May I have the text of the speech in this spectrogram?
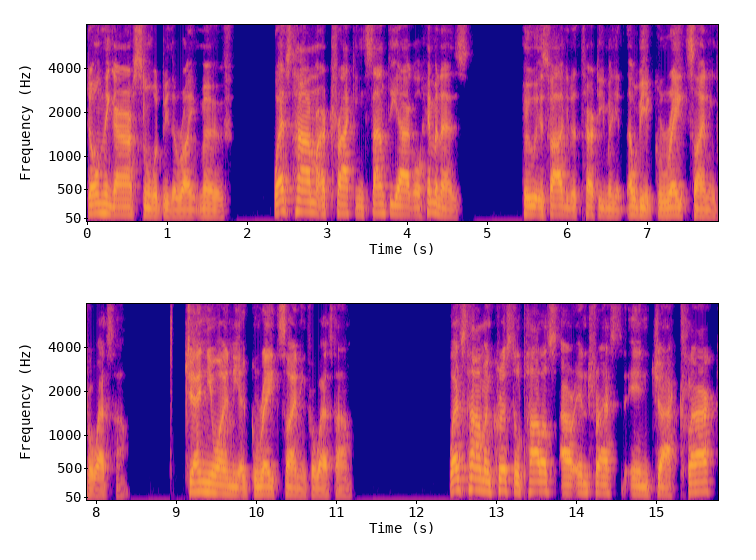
Don't think Arsenal would be the right move. West Ham are tracking Santiago Giménez who is valued at 30 million. That would be a great signing for West Ham. Genuinely a great signing for West Ham. West Ham and Crystal Palace are interested in Jack Clarke.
